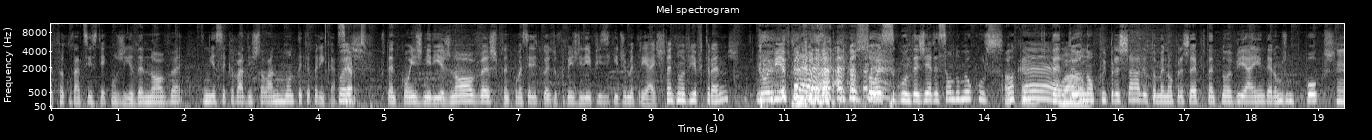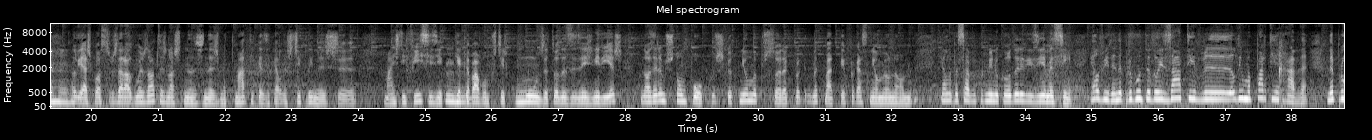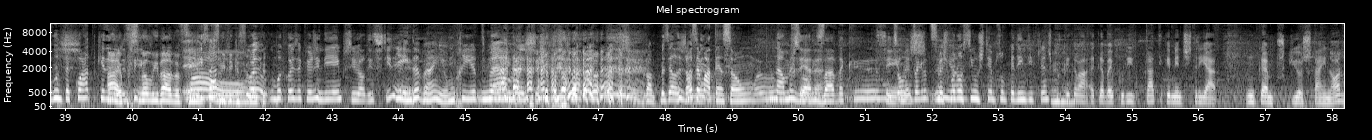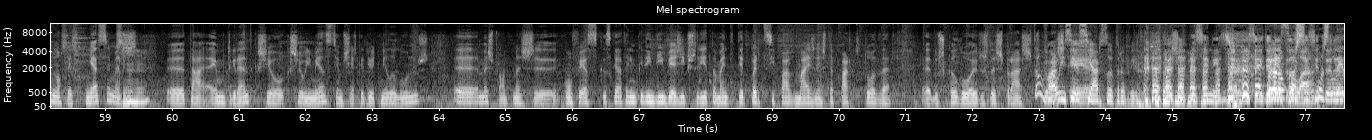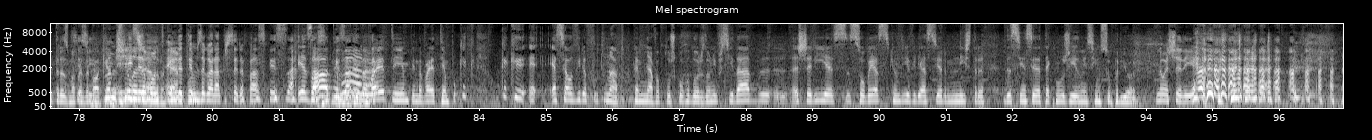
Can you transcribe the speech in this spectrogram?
a Faculdade de Ciência e Tecnologia da Nova tinha-se acabado de instalar no Monte da Caparica. Pois. Certo. Portanto, com engenharias novas, portanto, com uma série de coisas. Eu fui para a Engenharia Física e dos Materiais. Portanto, não havia veteranos? Não havia veteranos, exato, porque eu sou a segunda geração do meu curso. Ok. Portanto, Uau. eu não fui para Chade, eu também não para Chade, portanto não havia ainda, éramos muito poucos. Aliás, posso-vos dar algumas notas, nós nas, nas matemáticas, aquelas disciplinas eh, mais difíceis e que acabavam por ser comuns a todas as engenharias, nós éramos tão poucos que eu tinha uma professora de matemática, que por acaso tinha o meu nome, que ela passava por mim no corredor e dizia-me assim, Elvira, na pergunta 2A tive ali uma parte errada, na pergunta 4, quer dizer Ah, é assim, personalidade, assim, é, Uma-. Uma coisa que hoje em dia é impossível de existir. E é- ainda bem, eu morria de bem. mas. Pronto, mas ela já. Mas é uma atenção uh, Não, mas era. personalizada que Sim, mas, mas foram assim uns tempos um bocadinho diferentes porque acaba- acabei por ir praticamente estrear um campus que hoje está enorme, não sei se conhecem, mas eh, está- é muito grande, cresceu, cresceu imenso, temos cerca de 8 mil alunos. eh, mas pronto, mas eh, confesso que se calhar tenho um bocadinho de inveja e gostaria também de ter participado mais nesta parte toda dos caloiros, das praxes. Então vai é- licenciar-se outra vez. já pensei nisso, já pensei em ter um essa curso, lá. curso de letras, uma coisa qualquer. Uma mochila da. Monte Ainda Campo. temos agora a terceira fase, quem sabe? Exato, exato, ainda vai a tempo, ainda vai a tempo. O que é que, o que, é que é- essa Elvira Fortunato, que caminhava pelos corredores da universidade, acharia se soubesse que um dia viria a ser Ministra da Ciência, da Tecnologia e do Ensino Superior? Não acharia.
